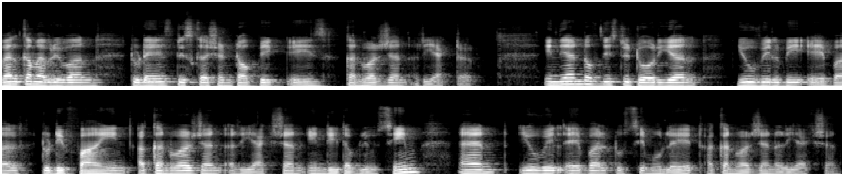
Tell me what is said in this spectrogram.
Welcome everyone. Today's discussion topic is conversion reactor. In the end of this tutorial, you will be able to define a conversion reaction in DWSIM and you will able to simulate a conversion reaction.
